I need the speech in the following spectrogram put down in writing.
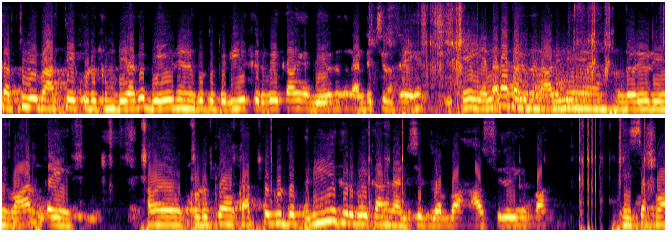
கர்த்துவை வார்த்தையை கொடுக்க முடியாது. தேவன் எனக்கு கொடுத்த பெரிய கிருபைக்காக என் தேவனுக்கு நன்றி சொல்றேன் ஏன் என்னடா பிறந்த நாளிலே வார்த்தை கொடுக்க கத்து கொடுத்த பெரிய கிருபைக்காக நன்றி சொல்றேன்ப்பா ஆசீர்வதிங்கப்பா. ஏசப்பா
